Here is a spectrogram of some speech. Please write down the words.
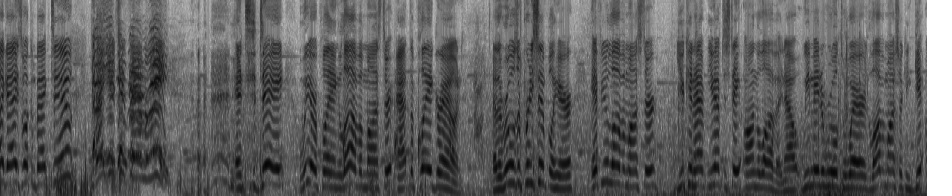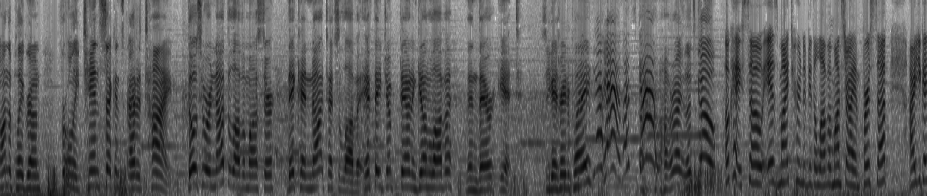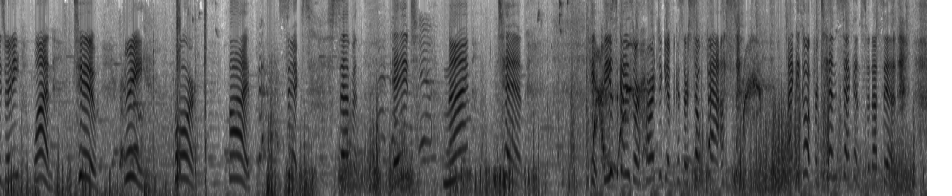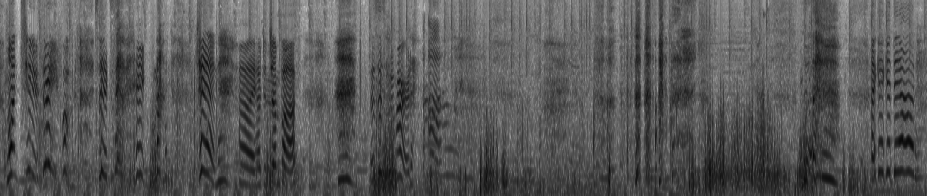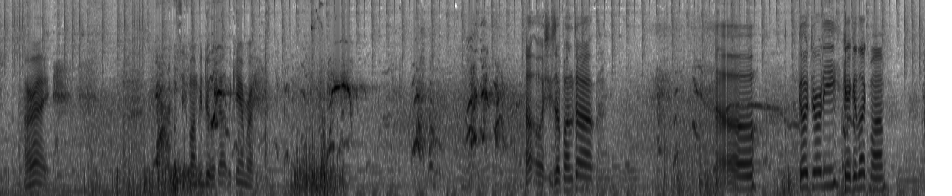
Hi guys, welcome back to The YouTube Family! and today we are playing Lava Monster at the playground. Now the rules are pretty simple here. If you're Lava Monster, you can have you have to stay on the lava. Now we made a rule to where the Lava Monster can get on the playground for only 10 seconds at a time. Those who are not the Lava Monster, they cannot touch the lava. If they jump down and get on the lava, then they're it. So you guys ready to play? Yeah, yeah, let's go! All right, let's go. Okay, so it's my turn to be the lava monster. I am first up. Are you guys ready? One, two, three, four, five, six, seven, eight, nine, ten. Okay, these guys are hard to get because they're so fast. I could go up for 10 seconds, but that's it. One, two, three, four, six, seven, eight, nine, ten. Oh, I have to jump off. This is hard. Uh, I can't get down. All right. Let's see if mom can do it without the camera. Uh-oh, she's up on top. Uh oh. Go, Jordy. Okay, good luck, mom.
